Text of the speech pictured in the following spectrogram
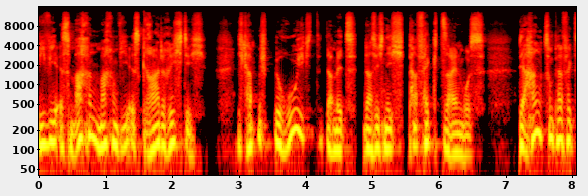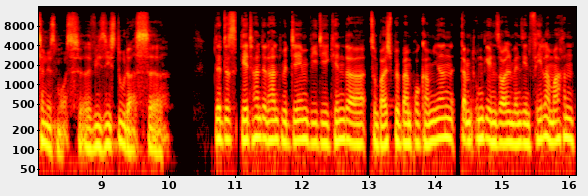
wie wir es machen, machen wir es gerade richtig. Ich habe mich beruhigt damit, dass ich nicht perfekt sein muss. Der Hang zum Perfektionismus, äh, wie siehst du das? Das geht Hand in Hand mit dem, wie die Kinder zum Beispiel beim Programmieren damit umgehen sollen, wenn sie einen Fehler machen.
